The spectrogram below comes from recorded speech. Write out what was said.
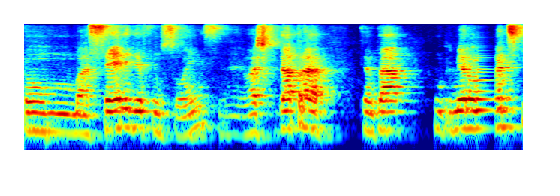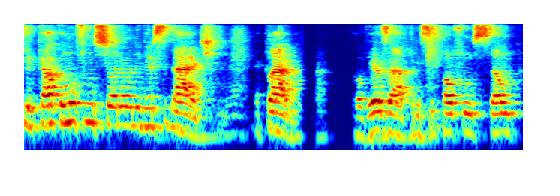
uma série de funções. Né? Eu acho que dá para tentar, no primeiro momento, explicar como funciona a universidade. Né? É claro, talvez a principal função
